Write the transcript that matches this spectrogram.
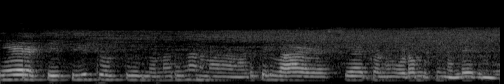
கேரட்டு பீட்ரூட்டு இந்த மாதிரிலாம் நம்ம அடிக்கடி வா சேர்க்கணும் உடம்புக்கு நல்லதுங்க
